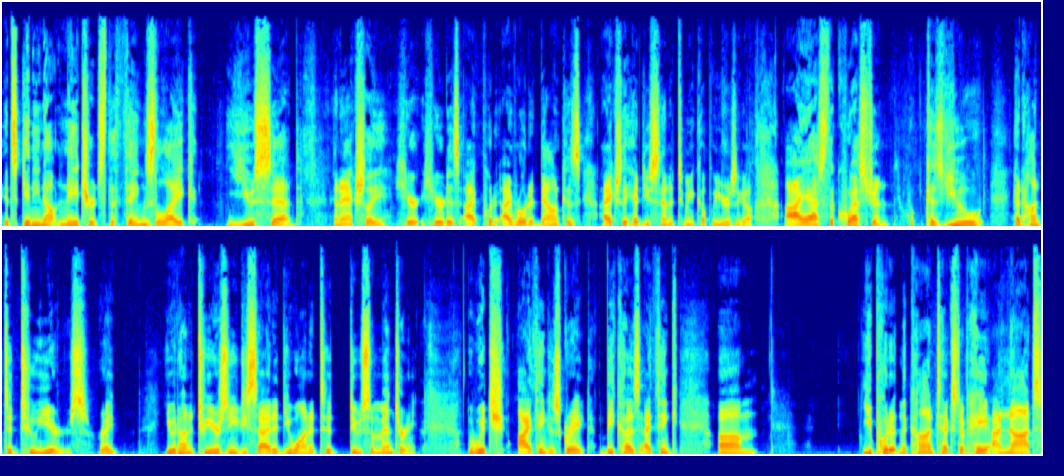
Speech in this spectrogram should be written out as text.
it's getting out in nature. It's the things like you said and actually, here here it is. I put I wrote it down because I actually had you send it to me a couple years ago. I asked the question because you had hunted two years, right? You had hunted two years, and you decided you wanted to do some mentoring, which I think is great because I think. Um, you put it in the context of hey i'm not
